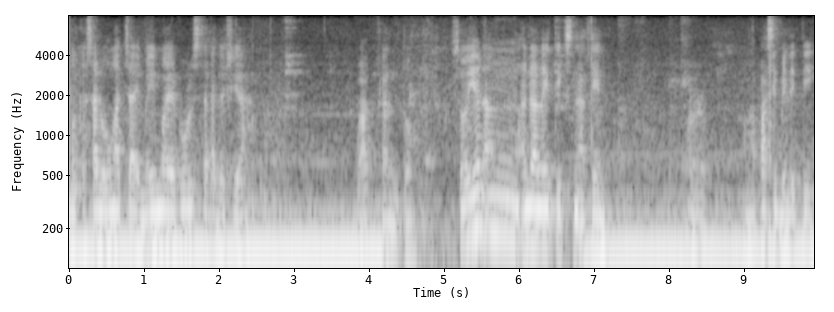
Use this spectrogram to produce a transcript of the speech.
Magkasalungat siya eh. may may rules talaga siya. Back kanto so yun ang analytics natin. Or mga possibility.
